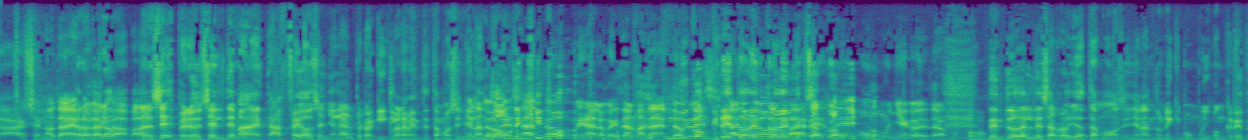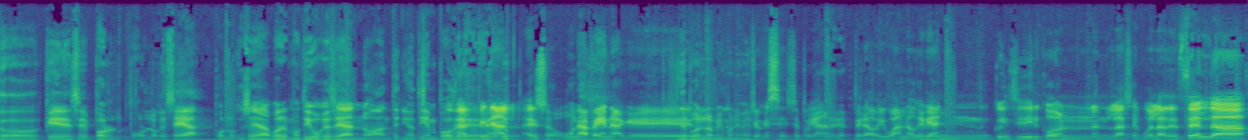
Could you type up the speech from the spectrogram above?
ah, se nota, ¿eh? Claro, claro. arriba, pero, ese, pero ese es el tema. Está feo señalar, pero aquí claramente estamos señalando a un salto, equipo Mira lo que dice Almazán. El muy concreto dentro del desarrollo. Un muñeco de trapo. Dentro del desarrollo estamos señalando un equipo muy concreto que se- por, por lo que sea, por lo que sea, por el motivo que sea, no han tenido tiempo de. Al final, eso, una pena que. De ponerlo al mismo nivel. Yo qué sé, se podían haber esperado. Igual no querían coincidir con la secuela de Zelda,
